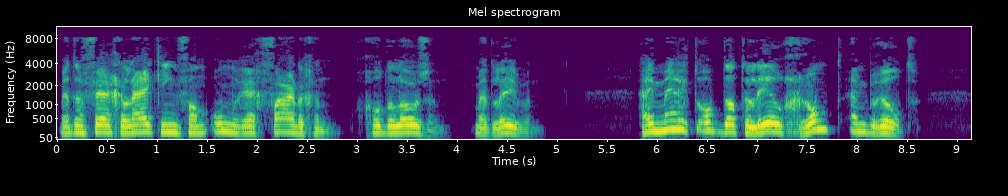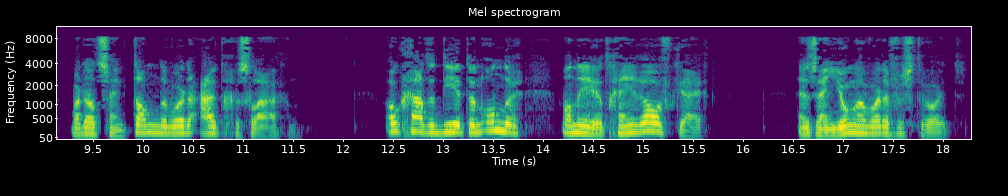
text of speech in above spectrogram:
met een vergelijking van onrechtvaardigen, goddelozen, met leeuwen. Hij merkt op dat de leeuw gromt en brult, maar dat zijn tanden worden uitgeslagen. Ook gaat het dier ten onder wanneer het geen roof krijgt, en zijn jongen worden verstrooid.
